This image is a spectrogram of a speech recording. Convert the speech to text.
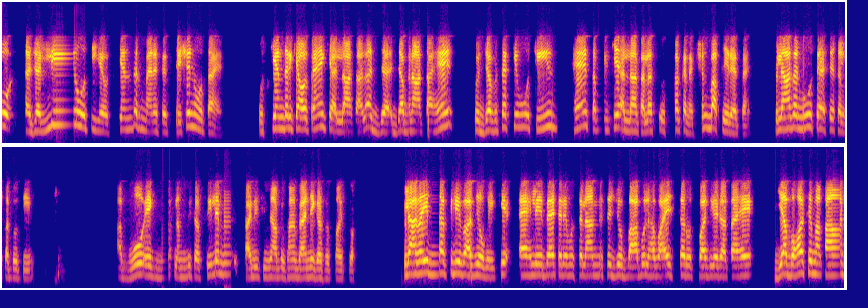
तो तजल्ली होती है, उसके अंदर मैनिफेस्टेशन होता है। उसके अंदर क्या होता है कि अल्लाह ताला जब बनाता है तो जब तक कि वो चीज़ है, तब तक अल्लाह ताला से उसका कनेक्शन बाकी रहता है। तो लिहाजा नूर से ऐसी खिलकत होती है। अब वो एक बहुत लंबी तफसील है, मैं सारी चीज़ें आपके सामने बयान नहीं कर सकता इस वक्त। तो लिहाजा ये बात आपके लिए वाजी हो गई कि अहले बैतम में से जो बाबुल हवाइज का रुतबा दिया जाता है, या बहुत से मकाम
